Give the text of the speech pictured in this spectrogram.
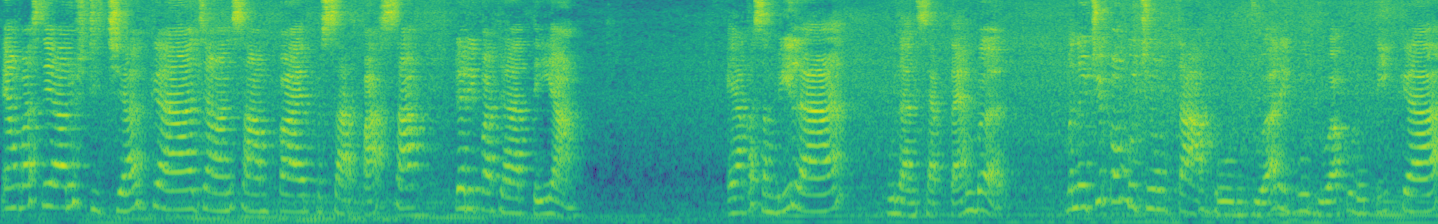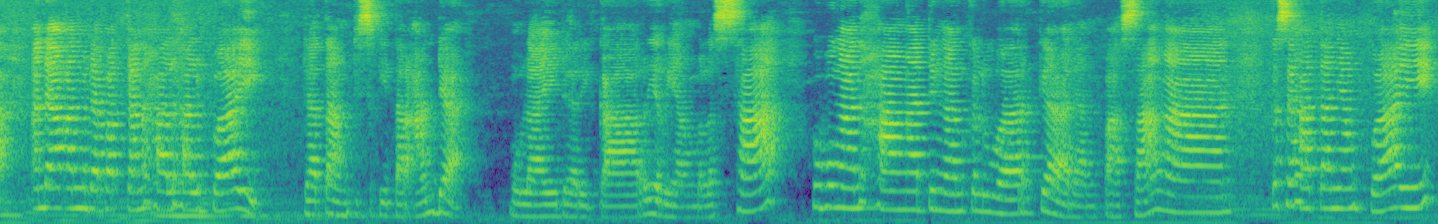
Yang pasti harus dijaga jangan sampai besar pasak daripada tiang. Yang kesembilan, bulan September Menuju penghujung tahun 2023, Anda akan mendapatkan hal-hal baik datang di sekitar Anda, mulai dari karir yang melesat, hubungan hangat dengan keluarga dan pasangan, kesehatan yang baik,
